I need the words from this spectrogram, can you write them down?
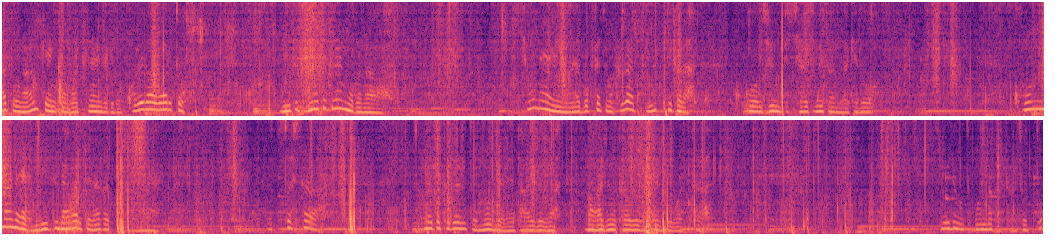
あと何件か終わってないんだけどこれが終わると水溜めてくれんのかな。去年のね僕たちも9月1日からここを準備し始めたんだけどこんなね水流れてなかったからね。ひょっとしたら止めてくれると思うんだよねタイルが。周りのタイルが全部終わったら。それでも止まんなかったらちょっと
